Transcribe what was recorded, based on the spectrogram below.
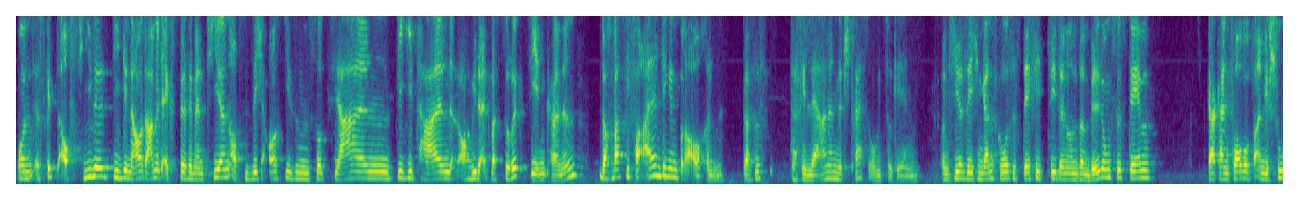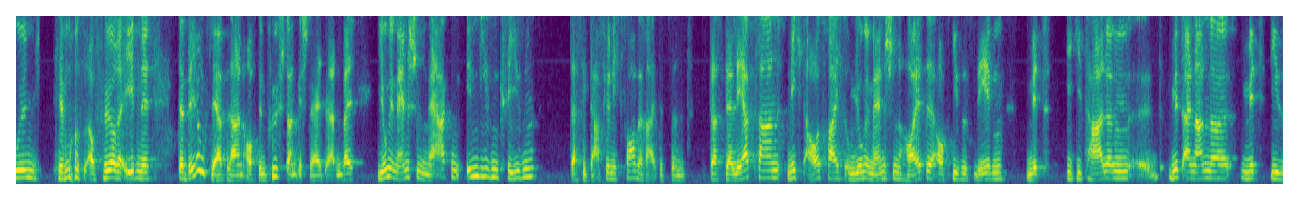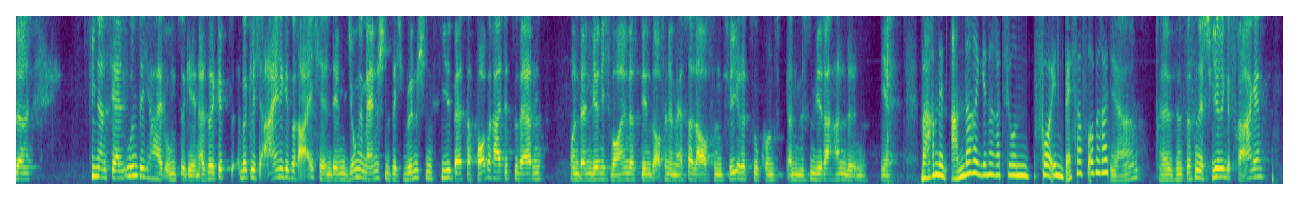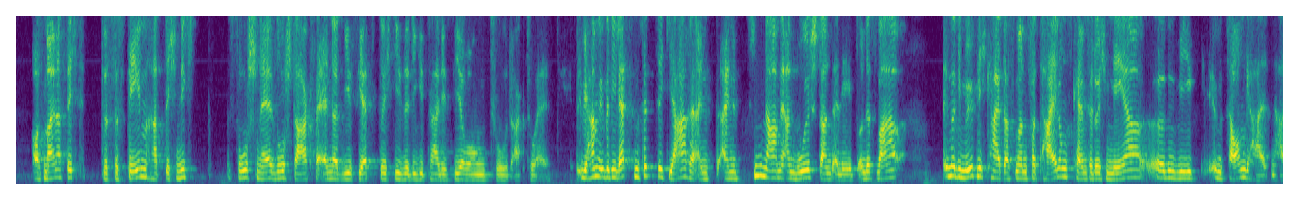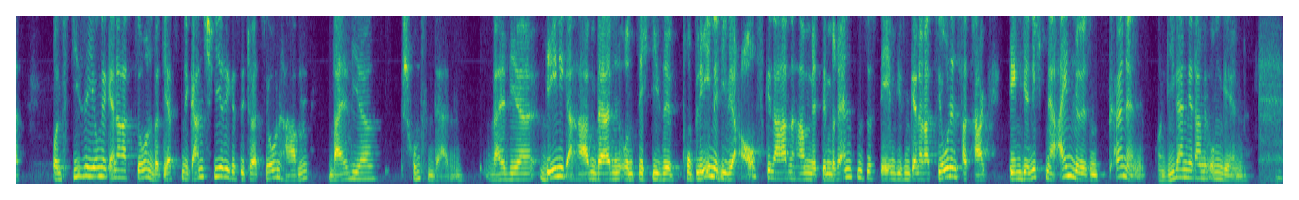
Und es gibt auch viele, die genau damit experimentieren, ob sie sich aus diesem sozialen, digitalen auch wieder etwas zurückziehen können. Doch was sie vor allen Dingen brauchen, das ist, dass sie lernen, mit Stress umzugehen. Und hier sehe ich ein ganz großes Defizit in unserem Bildungssystem. Gar kein Vorwurf an die Schulen. Hier muss auf höherer Ebene der Bildungslehrplan auf den Prüfstand gestellt werden, weil junge Menschen merken in diesen Krisen, dass sie dafür nicht vorbereitet sind dass der Lehrplan nicht ausreicht, um junge Menschen heute auf dieses Leben mit digitalem äh, Miteinander, mit dieser finanziellen Unsicherheit umzugehen. Also es gibt wirklich einige Bereiche, in denen junge Menschen sich wünschen, viel besser vorbereitet zu werden. Und wenn wir nicht wollen, dass die ins offene Messer laufen für ihre Zukunft, dann müssen wir da handeln. Jetzt. Waren denn andere Generationen vor Ihnen besser vorbereitet? Ja, das ist eine schwierige Frage. Aus meiner Sicht das System hat sich nicht so schnell, so stark verändert, wie es jetzt durch diese Digitalisierung tut aktuell. Wir haben über die letzten 70 Jahre ein, eine Zunahme an Wohlstand erlebt und es war immer die Möglichkeit, dass man Verteilungskämpfe durch mehr irgendwie im Zaum gehalten hat. Und diese junge Generation wird jetzt eine ganz schwierige Situation haben, weil wir schrumpfen werden weil wir weniger haben werden und sich diese Probleme, die wir aufgeladen haben mit dem Rentensystem, diesem Generationenvertrag, den wir nicht mehr einlösen können. Und wie werden wir damit umgehen?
